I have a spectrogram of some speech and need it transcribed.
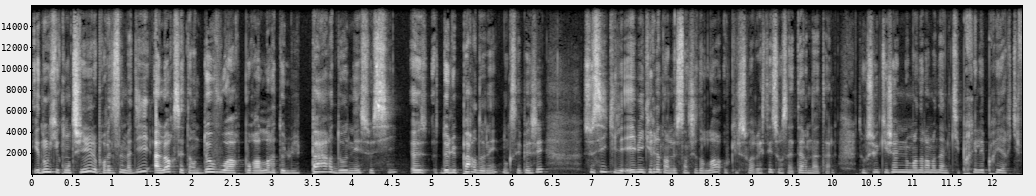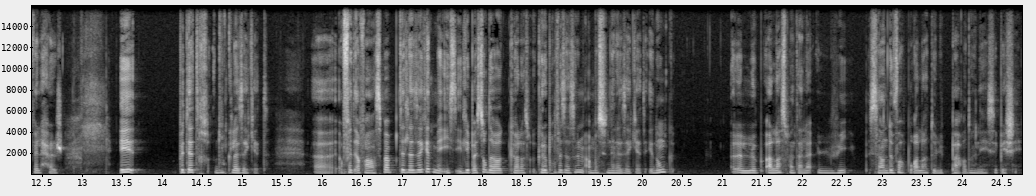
Et donc il continue, le prophète sallam a dit Alors c'est un devoir pour Allah de lui pardonner ceci, euh, de lui pardonner, donc ses péchés, ceci qu'il est émigré dans le sentier d'Allah ou qu'il soit resté sur sa terre natale. Donc celui qui jeûne le mois de Ramadan, qui prie les prières, qui fait le hajj. Et peut-être donc la zakat. Euh, en fait, enfin, c'est pas peut-être la zakat, mais il, est pas sûr que, que, le prophète a mentionné la zakat. Et donc, le, Allah, lui, c'est un devoir pour Allah de lui pardonner ses péchés.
